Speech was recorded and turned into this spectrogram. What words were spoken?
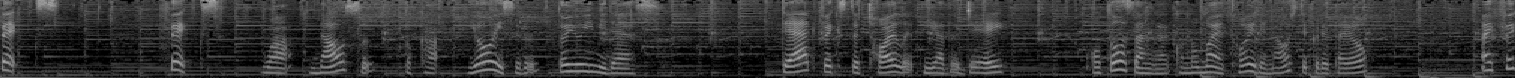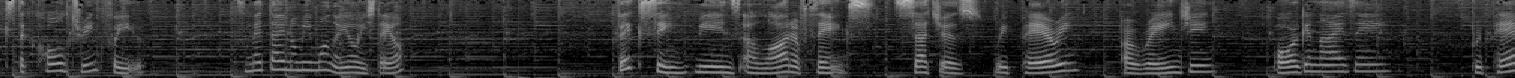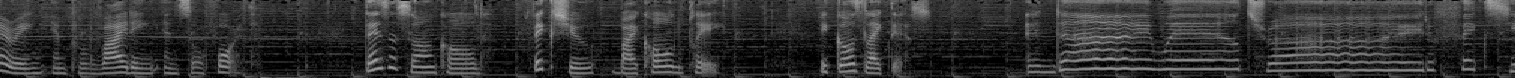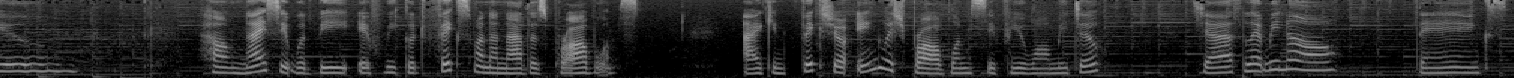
fix fix は直すとか用意するという意味です Dad fixed the toilet the other day お父さんがこの前トイレ直してくれたよ I fixed a cold drink for you 冷たい飲み物用意したよ Fixing means a lot of things such as repairing, arranging, organizing, preparing and providing, and so forth. There's a song called Fix You by Coldplay. It goes like this And I will try to fix you. How nice it would be if we could fix one another's problems. I can fix your English problems if you want me to. Just let me know. Thanks.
